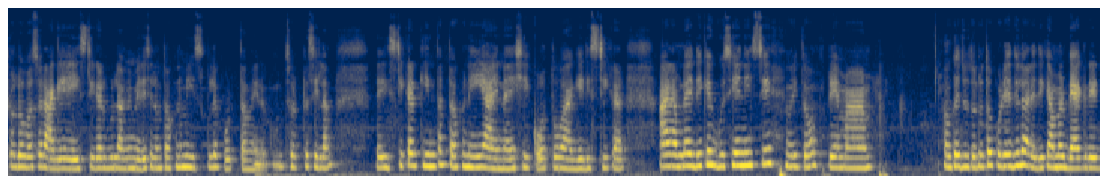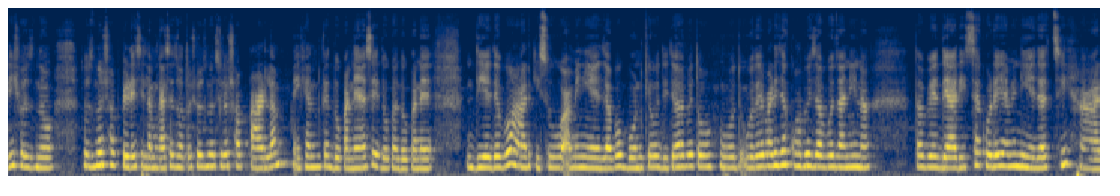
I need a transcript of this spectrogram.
ষোলো বছর আগে এই স্টিকারগুলো আমি মেরেছিলাম। তখন আমি স্কুলে পড়তাম, এরকম ছোট্ট ছিলাম। এই স্টিকার কিনতাম, তখন এই আয়নায় সেই কত আগের স্টিকার। আর আমরা এদিকে গুছিয়ে নিচ্ছি, ওই তো প্রেমা ওকে জুতো টুতো পরিয়ে দিল, আর এদিকে আমার ব্যাগ রেডি সজনো সজনো সব পেরেছিলাম। গাছে যত সজনো ছিল সব পারলাম। এখানকার দোকানে আছে এই দোকান দোকানে দিয়ে দেব। আর কিছু আমি নিয়ে যাব, বোনকেও দিতে হবে তো। ওদের বাড়ি যা কবে যাব জানি না। তবে দেওয়ার ইচ্ছা করেই আমি নিয়ে যাচ্ছি। আর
